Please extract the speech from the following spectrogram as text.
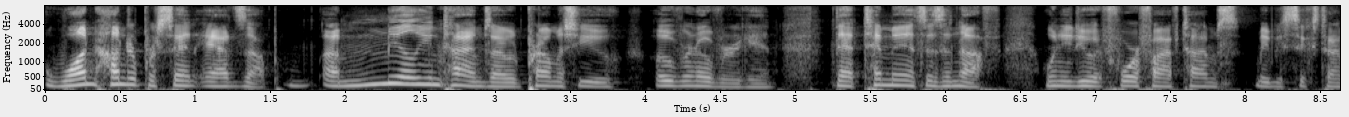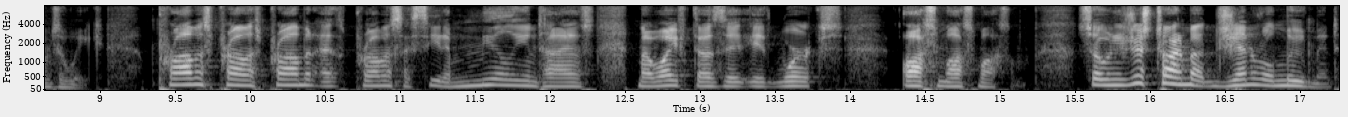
100% adds up. A million times i would promise you over and over again that 10 minutes is enough when you do it four or five times maybe six times a week. Promise promise promise I promise i see it a million times. My wife does it it works Awesome, awesome, awesome. So when you're just talking about general movement,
